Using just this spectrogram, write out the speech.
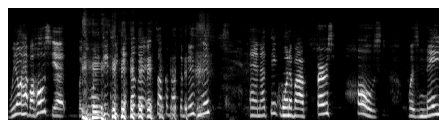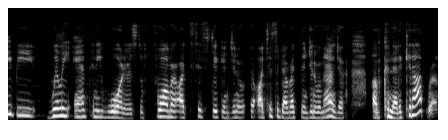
we don't have a host yet, but you want to get together and talk about the business? And I think one of our first hosts was maybe Willie Anthony Waters, the former artistic and general artistic director and general manager of Connecticut Opera.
